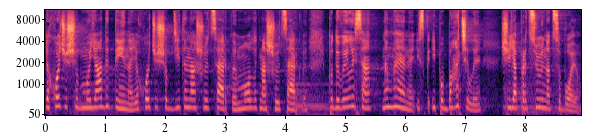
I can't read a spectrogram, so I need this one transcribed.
я хочу, щоб моя дитина, я хочу, щоб діти нашої церкви, молодь нашої церкви подивилися на мене і побачили, що я працюю над собою.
